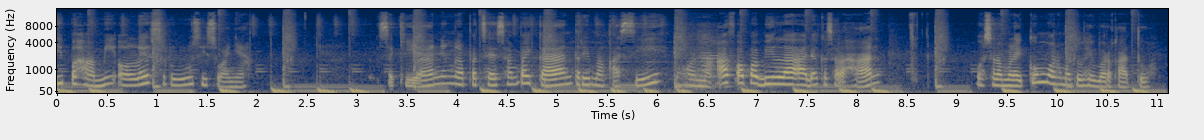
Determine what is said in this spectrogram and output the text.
dipahami oleh seluruh siswanya? Sekian yang dapat saya sampaikan. Terima kasih. Mohon maaf apabila ada kesalahan. Wassalamualaikum warahmatullahi wabarakatuh.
